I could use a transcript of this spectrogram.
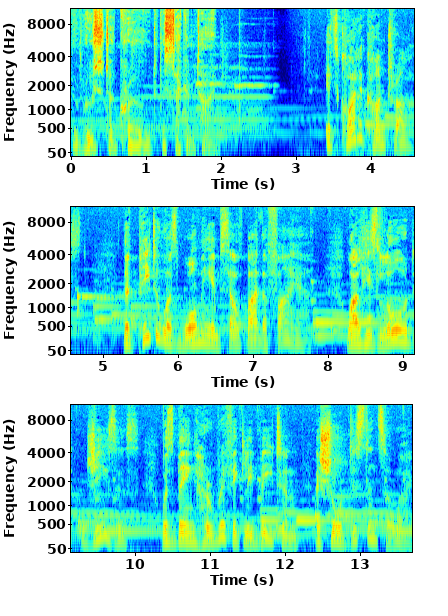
the rooster crowed the second time. It's quite a contrast that Peter was warming himself by the fire while his Lord Jesus was being horrifically beaten a short distance away.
